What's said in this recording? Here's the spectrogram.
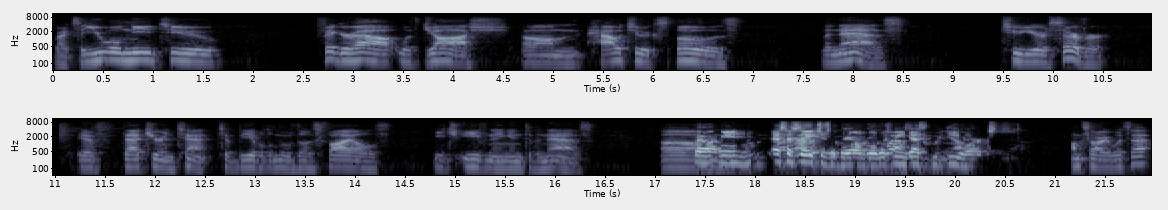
Right. So you will need to figure out with Josh um, how to expose the NAS to your server if that's your intent to be able to move those files each evening into the NAS. Well, I Um, mean, I SSH is available, which means out. works. I'm sorry, what's that?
